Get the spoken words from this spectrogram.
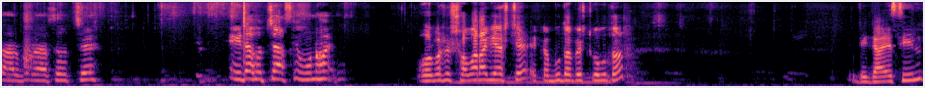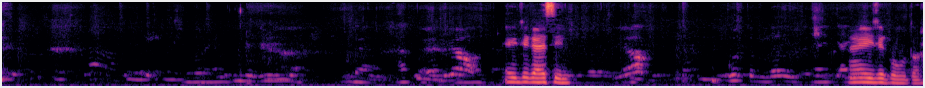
তারপরে আছে হচ্ছে এটা হচ্ছে আজকে মনে হয় ওর বাসায় সবার আগে আসছে একটা বুদাপেস্ট কবুতর। এই যে গায়ে সিল। এই যে গায়ে সিল। এই যে কবুতর।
